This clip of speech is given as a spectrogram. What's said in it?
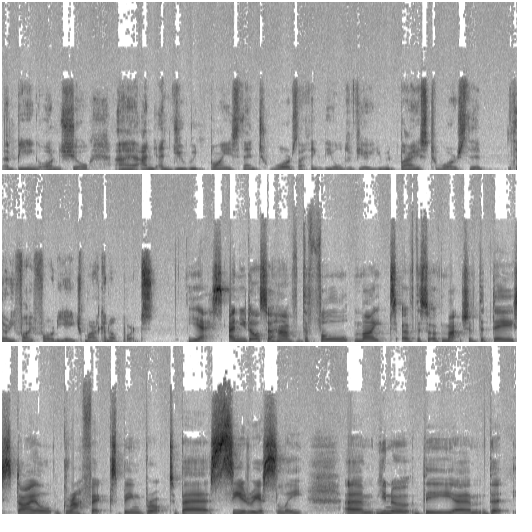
of being on show, uh, and and you would bias then towards I think the older viewer. You would bias towards the 35, 40 age mark and upwards. Yes, and you'd also have the full might of the sort of match of the day style graphics being brought to bear seriously. Um, you know the um, that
